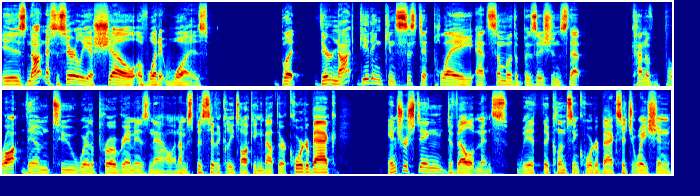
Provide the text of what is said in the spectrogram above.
is not necessarily a shell of what it was, but they're not getting consistent play at some of the positions that kind of brought them to where the program is now. And I'm specifically talking about their quarterback. Interesting developments with the Clemson quarterback situation.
